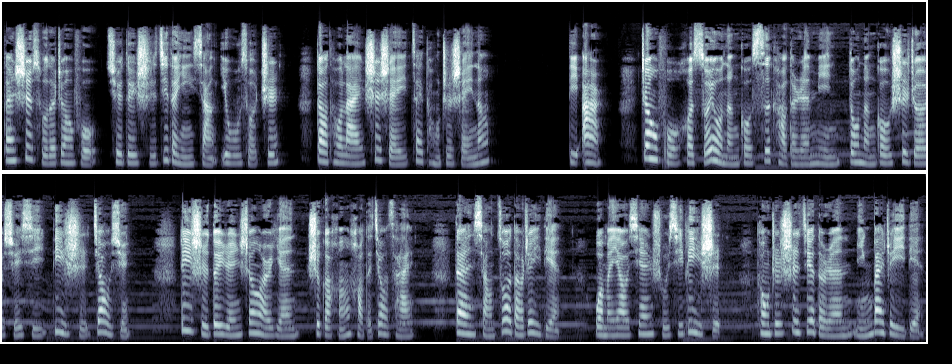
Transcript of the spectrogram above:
但世俗的政府却对实际的影响一无所知。到头来，是谁在统治谁呢？第二，政府和所有能够思考的人民都能够试着学习历史教训。历史对人生而言是个很好的教材，但想做到这一点，我们要先熟悉历史。统治世界的人明白这一点，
